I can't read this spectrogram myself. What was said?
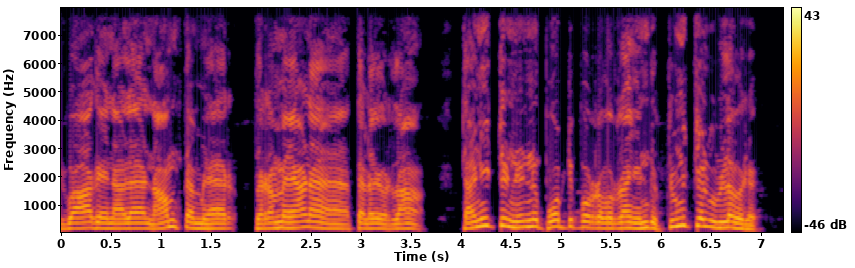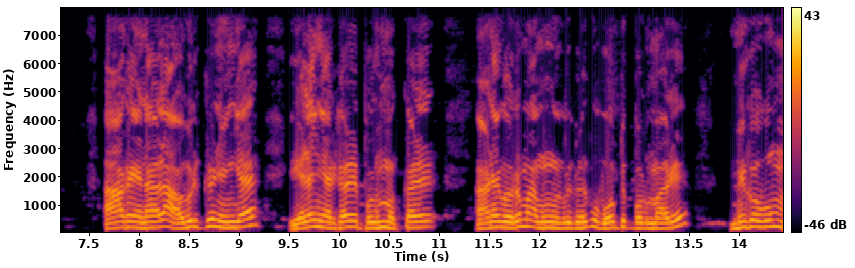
இப்போ ஆகையினால நாம் தமிழர் திறமையான தலைவர் தான். தனித்து நின்று போட்டி போடுறவர் தான் எந்த துணிச்சல் உள்ளவர். ஆகையினால அவருக்கு நீங்கள் இளைஞர்கள் பொதுமக்கள் அனைவரும் அவங்களுக்கு ஓட்டு போடுமாறு மிகவும்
